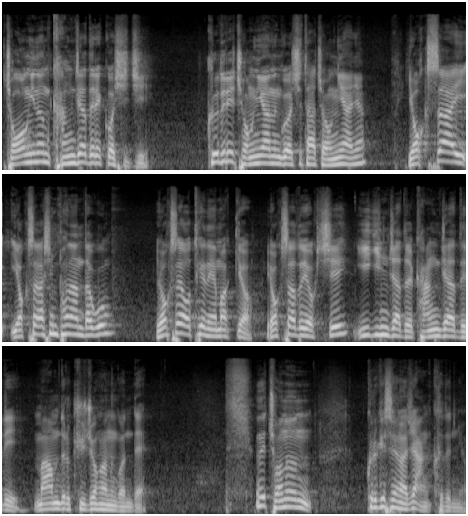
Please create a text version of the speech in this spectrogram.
정의는 강자들의 것이지. 그들이 정의하는 것이 다 정의하냐? 역사 역사가 심판한다고? 역사에 어떻게 내맡겨? 역사도 역시 이긴 자들, 강자들이 마음대로 규정하는 건데. 근데 저는 그렇게 생각하지 않거든요.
